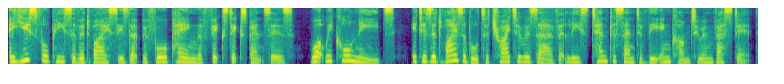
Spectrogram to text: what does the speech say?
A useful piece of advice is that before paying the fixed expenses, what we call needs, it is advisable to try to reserve at least 10% of the income to invest it.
